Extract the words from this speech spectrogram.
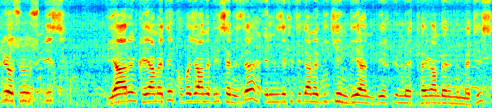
Biliyorsunuz biz yarın kıyametin kopacağını bilseniz de elinizdeki fidanı dikin diyen bir ümmet, peygamberin ümmetiyiz.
